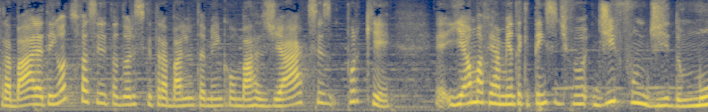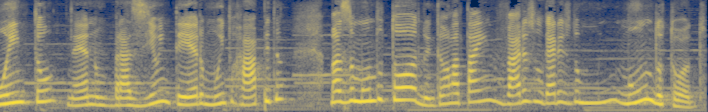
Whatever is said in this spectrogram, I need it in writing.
trabalha, tem outros facilitadores que trabalham também com barras de Axis. Por quê? É, e é uma ferramenta que tem se difundido muito, né, no Brasil inteiro, muito rápido, mas no mundo todo. Então ela está em vários lugares do mundo todo,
